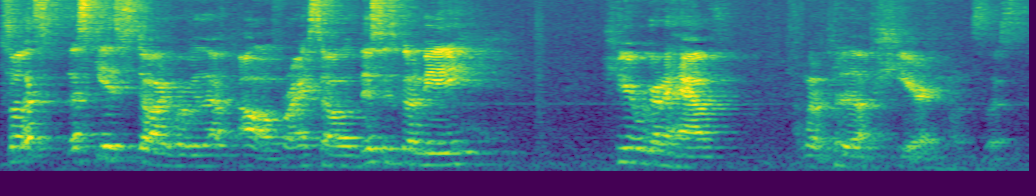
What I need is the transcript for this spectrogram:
So let's let's get started where we left off, right? So this is going to be here. We're going to have. I'm to put it up here. Let's, let's,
